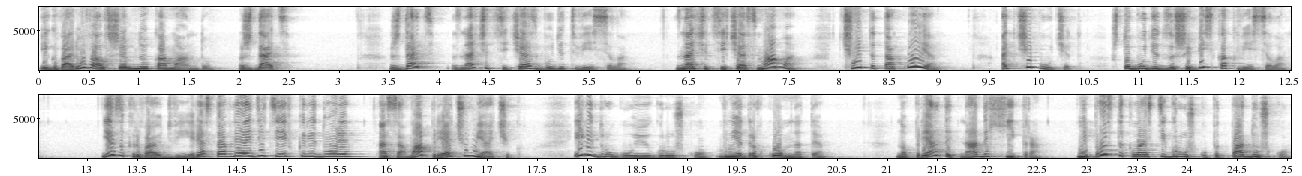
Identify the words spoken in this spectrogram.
и говорю волшебную команду «Ждать!». Ждать значит сейчас будет весело. Значит сейчас мама что-то такое отчебучит, что будет зашибись как весело. Я закрываю дверь, оставляя детей в коридоре, а сама прячу мячик или другую игрушку в недрах комнаты. Но прятать надо хитро – не просто класть игрушку под подушку,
